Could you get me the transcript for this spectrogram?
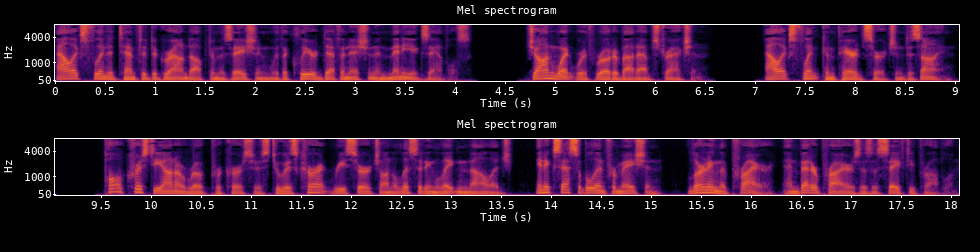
Alex Flint attempted to ground optimization with a clear definition and many examples. John Wentworth wrote about abstraction. Alex Flint compared search and design. Paul Christiano wrote precursors to his current research on eliciting latent knowledge, inaccessible information, learning the prior, and better priors as a safety problem.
